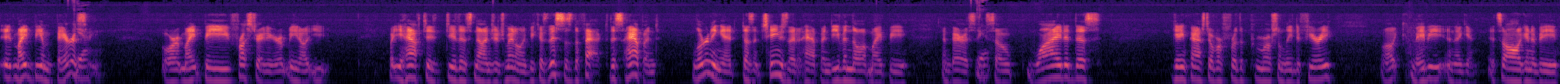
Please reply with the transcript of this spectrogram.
it might be embarrassing, or it might be frustrating, or you know you. But you have to do this non-judgmentally because this is the fact. This happened learning it doesn't change that it happened, even though it might be embarrassing. Yeah. So why did this getting passed over for the promotion lead to fury? Well, maybe, and again, it's all going to be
